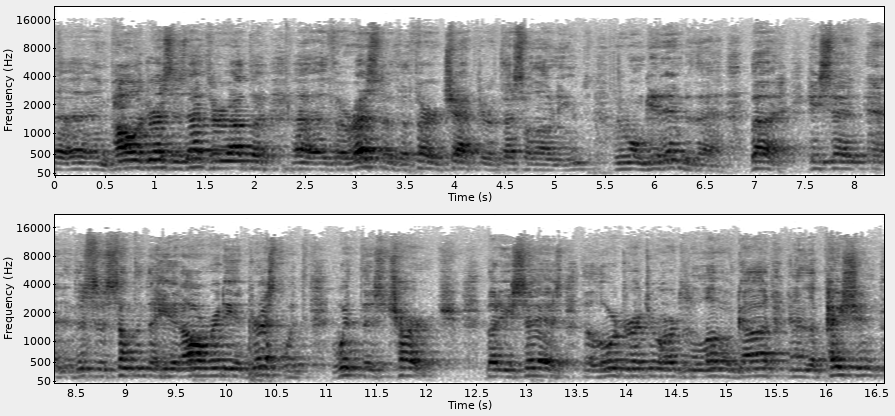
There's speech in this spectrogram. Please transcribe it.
Uh, and Paul addresses that throughout the, uh, the rest of the third chapter of Thessalonians. We won't get into that. But he said, and this is something that he had already addressed with, with this church. But he says, the Lord direct your hearts in the love of God and in the patient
